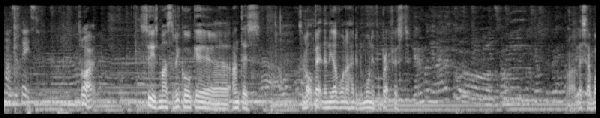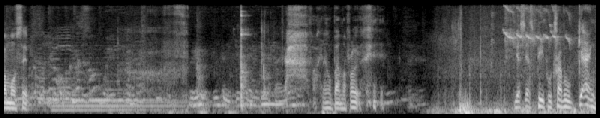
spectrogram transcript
How's it taste? It's alright. Sí, es más rico que uh, antes. It's a lot better than the other one I had in the morning for breakfast. Alright, let's have one more sip. Ah, fucking hell, burn my throat. yes, yes, people, travel gang.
